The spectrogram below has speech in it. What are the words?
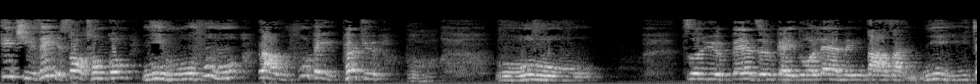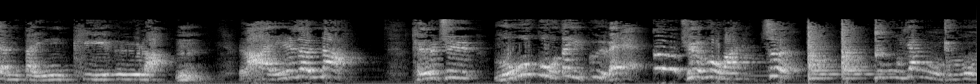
一起人少成功，你无负老夫的判决。呜呜。至于白州该多来明大人，你已经登开了。嗯，来人呐，偷去蘑菇队官来，各取我们是。养父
